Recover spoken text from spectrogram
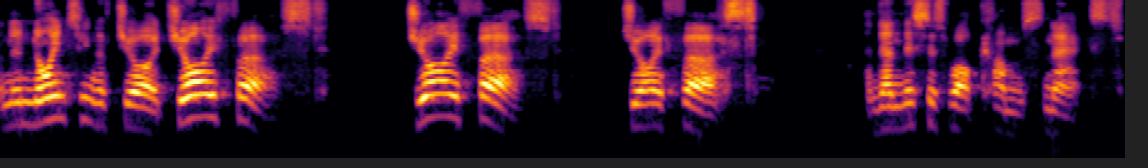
An anointing of joy. Joy first. Joy first. Joy first. And then this is what comes next.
